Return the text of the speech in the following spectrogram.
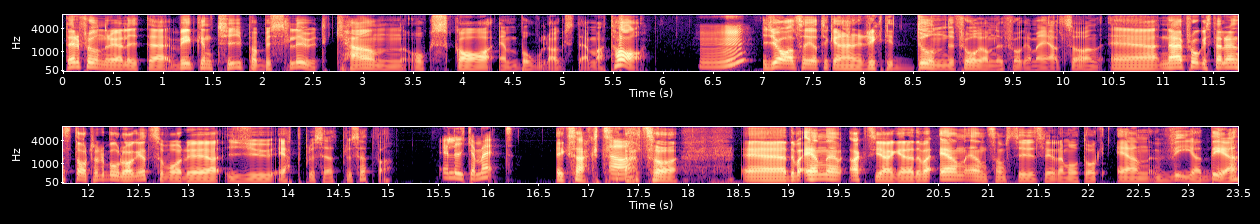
Därför undrar jag lite, vilken typ av beslut kan och ska en bolagsstämma ta? Mm. Ja, alltså jag tycker det här är en riktigt dunderfråga om du frågar mig alltså. Eh, när frågeställaren startade bolaget så var det ju 1 plus 1 plus 1 va? Är lika med ett. Exakt, Ja. alltså eh, det var en aktieägare, det var en ensam styrelseledamot och en VD.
